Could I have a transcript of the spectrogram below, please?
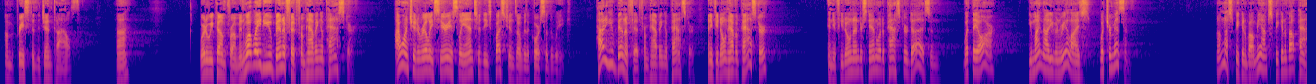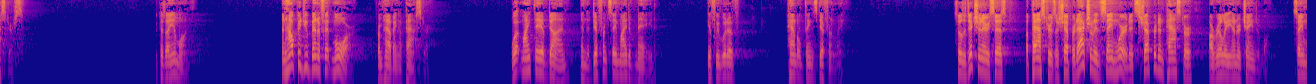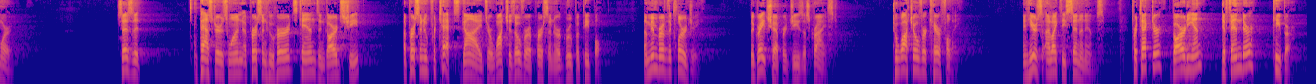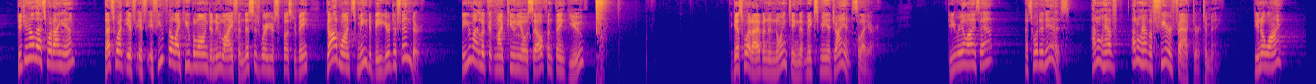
I'm a priest to the Gentiles. Huh? Where do we come from? In what way do you benefit from having a pastor? I want you to really seriously answer these questions over the course of the week. How do you benefit from having a pastor? And if you don't have a pastor, and if you don't understand what a pastor does and what they are, you might not even realize what you're missing. I'm not speaking about me, I'm speaking about pastors. Because I am one. And how could you benefit more from having a pastor? What might they have done and the difference they might have made if we would have handled things differently. So the dictionary says a pastor is a shepherd. Actually, the same word. It's shepherd and pastor are really interchangeable. Same word. It says that A pastor is one, a person who herds, tends, and guards sheep, a person who protects, guides, or watches over a person or a group of people, a member of the clergy, the great shepherd, Jesus Christ, to watch over carefully. And here's, I like these synonyms protector, guardian, defender, keeper. Did you know that's what I am? That's what, if, if, if you feel like you belong to new life and this is where you're supposed to be, God wants me to be your defender. Now, you might look at my puny old self and think, you? But guess what? I have an anointing that makes me a giant slayer. Do you realize that? That's what it is. I don't have, I don't have a fear factor to me. Do you know why?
